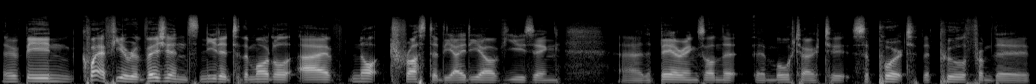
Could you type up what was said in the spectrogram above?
There have been quite a few revisions needed to the model. I've not trusted the idea of using uh, the bearings on the, the, motor to support the pull from the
